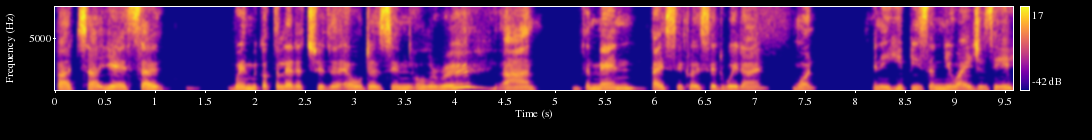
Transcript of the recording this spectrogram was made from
But uh, yeah, so when we got the letter to the elders in Uluru, uh, the men basically said, We don't want any hippies and new agers here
